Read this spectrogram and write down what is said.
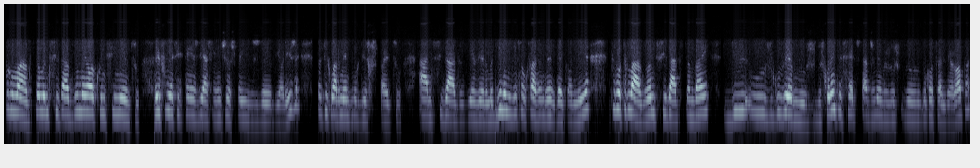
por um lado, pela necessidade de um maior conhecimento da influência que têm as diásporas nos seus países de, de origem, particularmente no que diz respeito à necessidade de haver uma dinamização que fazem da economia. Por outro lado, a necessidade também de os governos dos 47 Estados-membros do, do, Conselho da Europa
